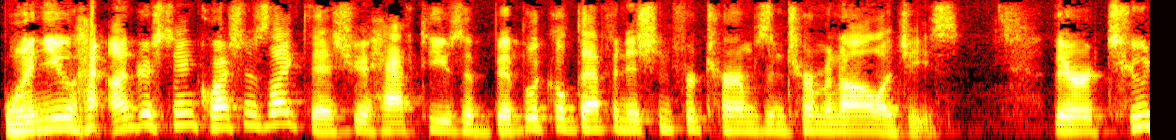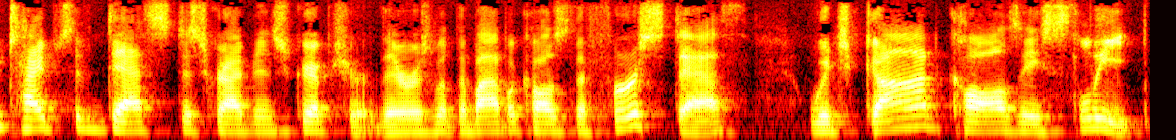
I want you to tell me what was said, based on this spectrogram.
when you ha- understand questions like this, you have to use a biblical definition for terms and terminologies. There are two types of deaths described in Scripture. There is what the Bible calls the first death, which God calls a sleep.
